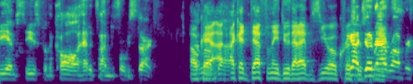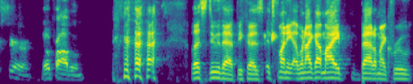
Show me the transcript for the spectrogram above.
BMCs for the call ahead of time before we start. Okay, love I. I could definitely do that. I have zero I Christmas. got Joe plans. Navron for sure, no problem. Let's do that because it's funny. When I got my Battle My Crew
